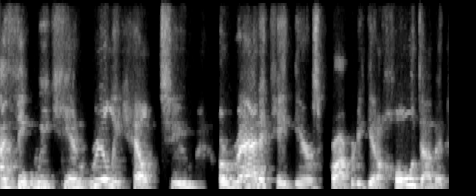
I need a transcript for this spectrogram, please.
I think we can really help to eradicate heirs property, get a hold of it,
